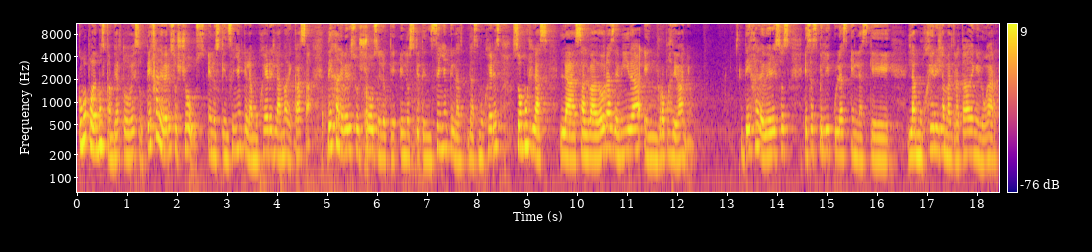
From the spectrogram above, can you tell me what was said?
¿Cómo podemos cambiar todo eso? Deja de ver esos shows en los que enseñan que la mujer es la ama de casa. Deja de ver esos shows en, que, en los que te enseñan que las, mujeres somos las salvadoras de vida en ropas de baño. Deja de ver esos, esas películas en las que la mujer es la maltratada en el hogar.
